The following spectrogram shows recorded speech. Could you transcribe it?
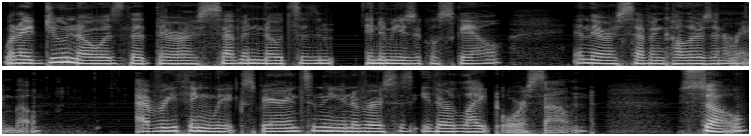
What I do know is that there are seven notes in a musical scale, and there are seven colors in a rainbow. Everything we experience in the universe is either light or sound. So,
